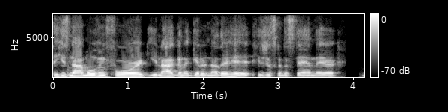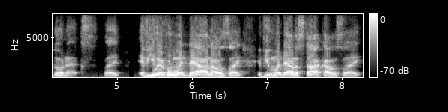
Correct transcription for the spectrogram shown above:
he's not moving forward. You're not gonna get another hit. He's just gonna stand there. Go next. Like if you ever went down, I was like, if you went down to stock, I was like,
